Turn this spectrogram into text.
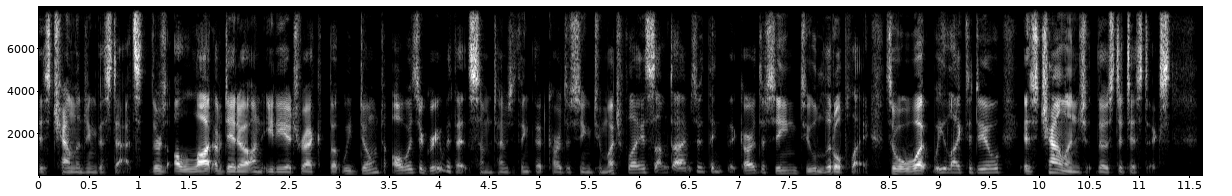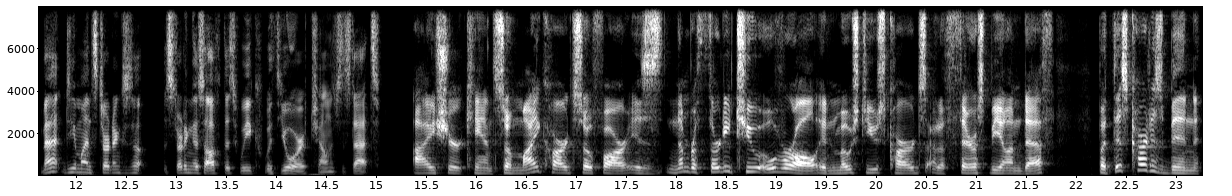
is challenging the stats. There's a lot of data on EDHREC, but we don't always agree with it. Sometimes we think that cards are seeing too much play, sometimes we think that cards are seeing too little play. So what we like to do is challenge those statistics. Matt, do you mind starting starting us off this week with your challenge the stats? I sure can. So my card so far is number 32 overall in most used cards out of Theros Beyond Death, but this card has been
